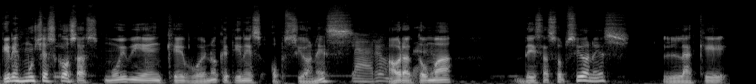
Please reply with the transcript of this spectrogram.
tienes muchas cosas, muy bien, qué bueno que tienes opciones. Ahora toma de esas opciones la que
